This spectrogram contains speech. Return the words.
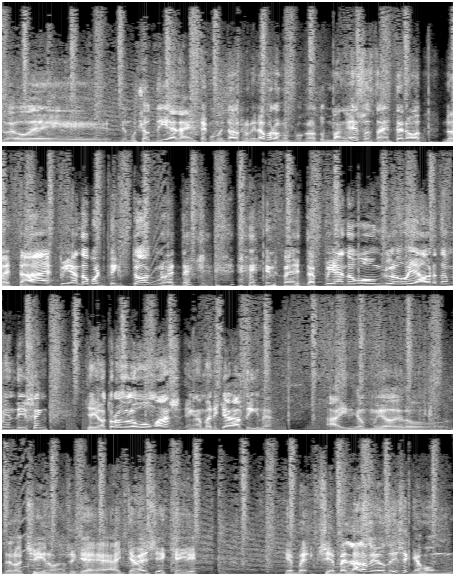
Luego de, muchos días la gente comentando, mira, pero ¿por qué no tumban eso? Esta gente no, nos está espiando por TikTok, nos está, nos está espiando con un globo y ahora también dicen que hay otro globo más en América Latina. Ay, Dios mío, de, los de los chinos. Así que hay que ver si es que si es verdad lo que ellos dicen, que es un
